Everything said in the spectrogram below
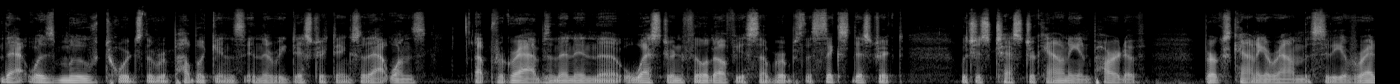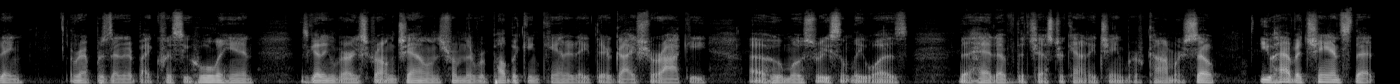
that was moved towards the Republicans in the redistricting. So that one's up for grabs. And then in the western Philadelphia suburbs, the 6th district, which is Chester County and part of Berks County around the city of Reading, represented by Chrissy Houlihan, is getting a very strong challenge from the Republican candidate there, Guy Ciarrocchi, uh, who most recently was the head of the Chester County Chamber of Commerce. So you have a chance that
